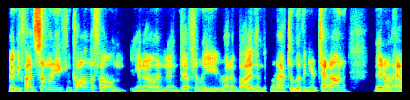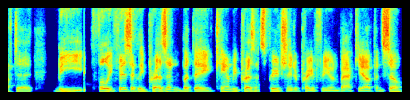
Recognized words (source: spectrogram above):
maybe find someone you can call on the phone, you know, and, and definitely run it by them. They don't have to live in your town. They don't have to be fully physically present, but they can be present spiritually to pray for you and back you up. And so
